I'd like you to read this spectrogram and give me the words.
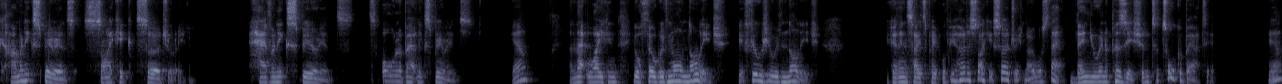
come and experience psychic surgery. Have an experience. It's all about an experience. Yeah. And that way you can, you're filled with more knowledge. It fills you with knowledge. You can then say to people, Have you heard of psychic surgery? No, what's that? Then you're in a position to talk about it. Yeah.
